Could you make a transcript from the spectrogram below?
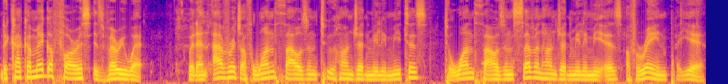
The Kakamega forest is very wet, with an average of 1,200 millimeters to 1,700 millimeters of rain per year.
